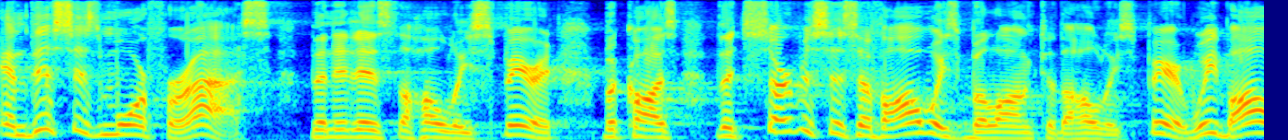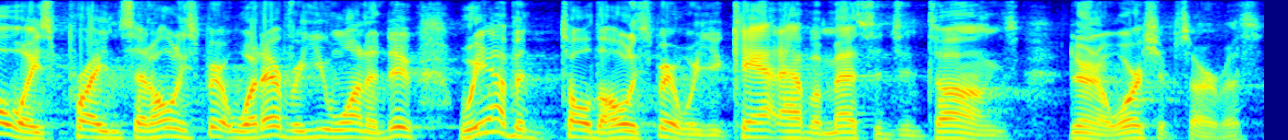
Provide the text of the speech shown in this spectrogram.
and this is more for us than it is the Holy Spirit, because the services have always belonged to the Holy Spirit. We've always prayed and said, Holy Spirit, whatever you want to do. We haven't told the Holy Spirit, well, you can't have a message in tongues during a worship service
